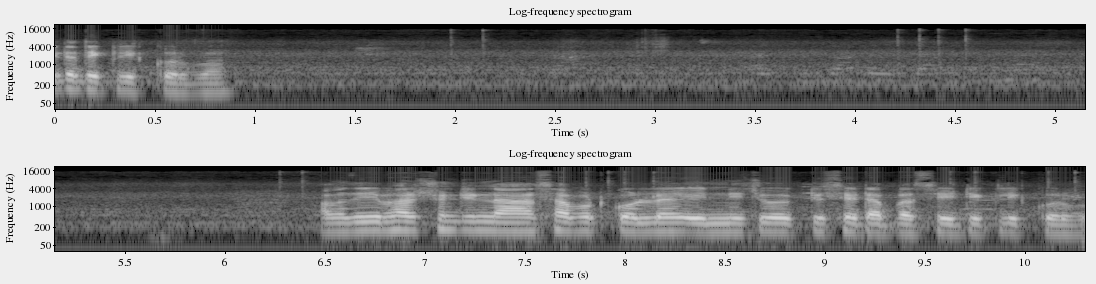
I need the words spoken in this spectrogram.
এটাতে ক্লিক করব। আমাদের এই ভার্সনটি না সাপোর্ট করলে এর নিচেও একটি সেট আপ আছে, এটি ক্লিক করব।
